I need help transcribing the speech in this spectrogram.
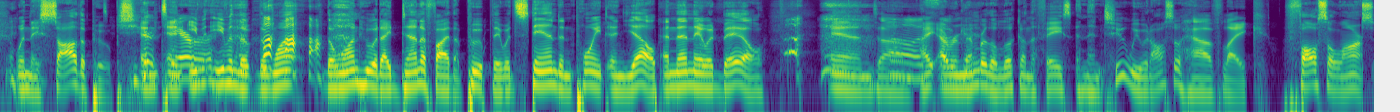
when they saw the poop. Sheer and, and even terror. even the, the one the one who would identify the poop, they would stand and point and yell, and then they would bail. And um, Oh, I, it's I remember good. the look on the face. And then too, we would also have like false alarms.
